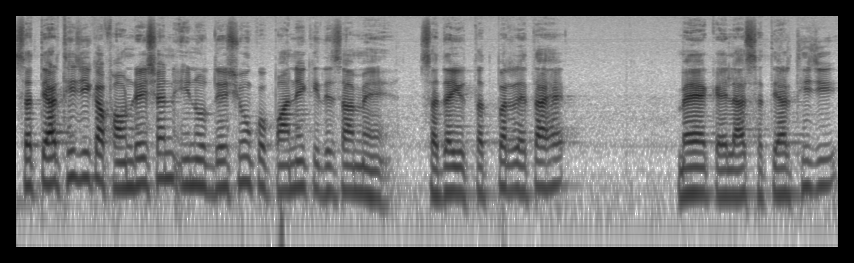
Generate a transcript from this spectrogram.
सत्यार्थी जी का फाउंडेशन इन उद्देश्यों को पाने की दिशा में सदैव तत्पर रहता है। मैं कैलाश सत्यार्थी जी,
